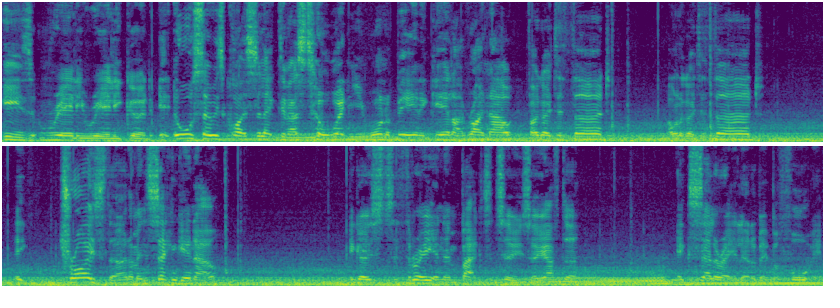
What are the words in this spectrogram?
is really, really good. It also is quite selective as to when you want to be in a gear. Like right now, if I go to third, I want to go to third. It tries third. I'm in second gear now. It goes to three and then back to two. So you have to accelerate a little bit before it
